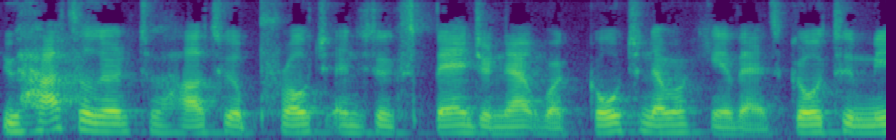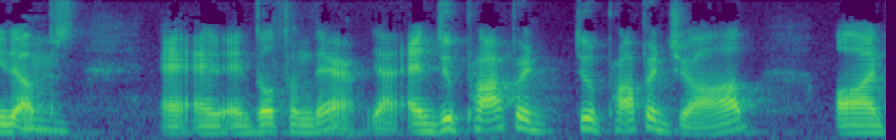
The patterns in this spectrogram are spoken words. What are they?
you have to learn to how to approach and to expand your network. Go to networking events, go to meetups, mm. and, and, build from there. Yeah, and do proper do a proper job on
